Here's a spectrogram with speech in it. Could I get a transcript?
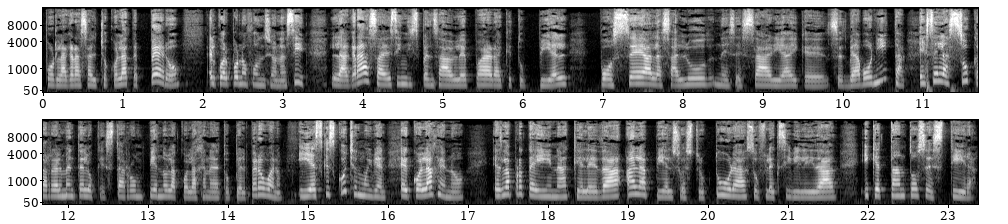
por la grasa del chocolate, pero el cuerpo no funciona así. La grasa es indispensable para que tu piel posea la salud necesaria y que se vea bonita. Es el azúcar realmente lo que está rompiendo la colágena de tu piel. Pero bueno, y es que escuchen muy bien, el colágeno es la proteína que le da a la piel su estructura, su flexibilidad y que tanto se estira.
